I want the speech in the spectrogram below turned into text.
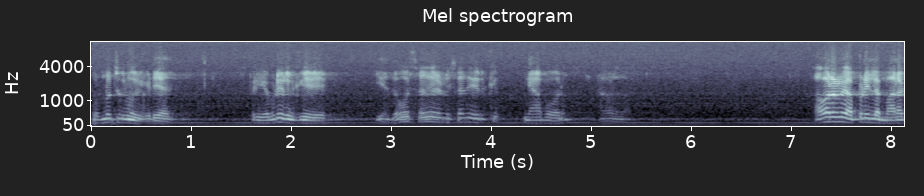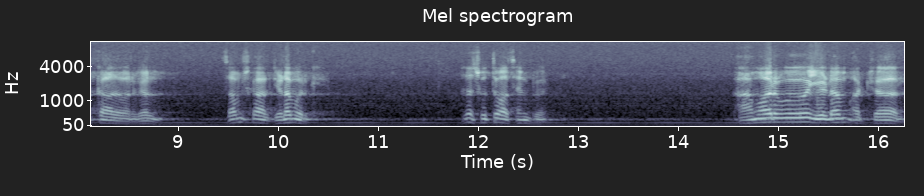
தொண்ணூற்றுக்கு நூறு கிடையாது. இப்போ எப்படி இருக்குது ஏதோ ஒரு சதவீதம் ரெண்டு சதவீதம் இருக்குது ஞாபகம் வரும். அவ்வளோதான் அவர்கள் அப்படி இல்லை மறக்காதவர்கள். சம்ஸ்கார திடம் இருக்கு. அதான் சுத்தவாசன் பேர். அமர்வு இடம் அற்றார்.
